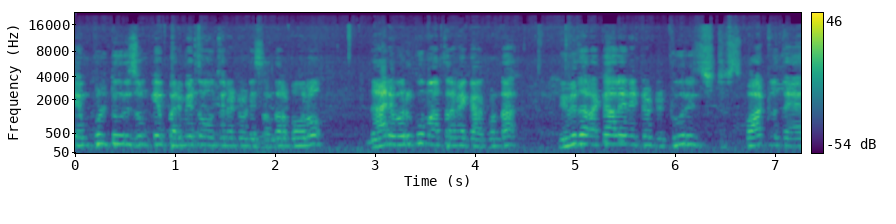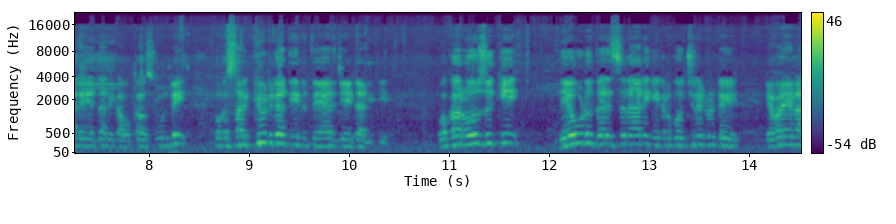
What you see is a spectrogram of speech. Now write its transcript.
టెంపుల్ టూరిజంకే పరిమితం అవుతున్నటువంటి సందర్భంలో దాని వరకు మాత్రమే కాకుండా వివిధ రకాలైనటువంటి టూరిస్ట్ స్పాట్లు తయారయ్యేదానికి అవకాశం ఉండి ఒక సర్క్యూట్గా దీన్ని తయారు చేయడానికి. ఒక రోజుకి దేవుడు దర్శనానికి ఇక్కడికి వచ్చినటువంటి ఎవరైనా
